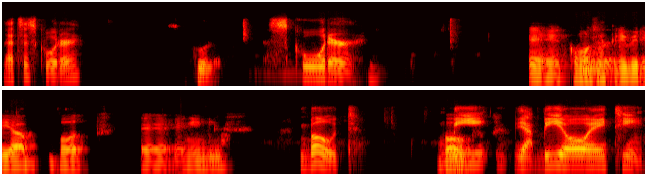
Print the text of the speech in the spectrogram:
that's a scooter. Scooter. Scooter. Eh, ¿Cómo se escribiría bot eh, en inglés? Boat. Boat. B, yeah, B-O-A-T.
